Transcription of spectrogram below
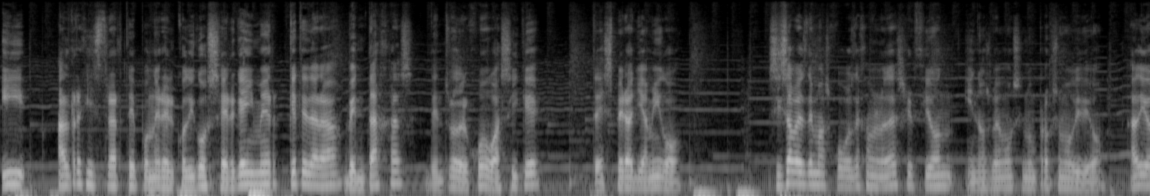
y al registrarte poner el código SERGAMER que te dará ventajas dentro del juego, así que te espero allí amigo. Si sabes de más juegos déjame en la descripción y nos vemos en un próximo vídeo. Adiós.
